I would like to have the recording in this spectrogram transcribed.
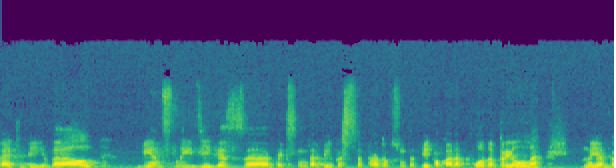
bet bija vēl viens līdzīgas teiksim, darbības produkts, un tad bija kaut kāda poda brille, nu, jeb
